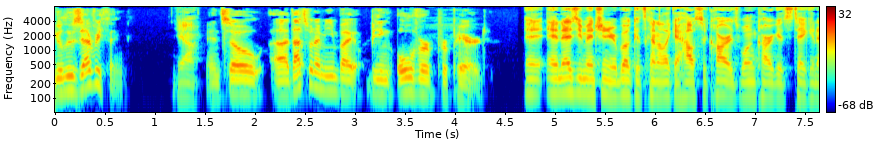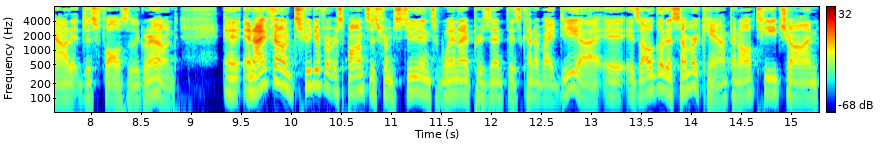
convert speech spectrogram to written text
you lose everything. Yeah. And so uh, that's what I mean by being over prepared. And, and, as you mentioned in your book, it's kind of like a house of cards. One card gets taken out, it just falls to the ground. And, and I found two different responses from students when I present this kind of idea. Is I'll go to summer camp and I'll teach on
